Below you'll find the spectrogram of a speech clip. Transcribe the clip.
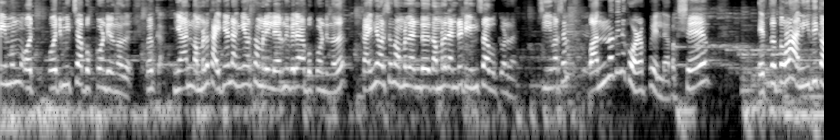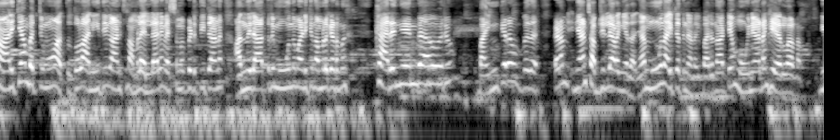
ടീമും ഒരുമിച്ച് പൊക്കോണ്ടിരുന്നത് ഞാൻ നമ്മൾ കഴിഞ്ഞ അങ്ങേ വർഷം നമ്മളില്ലായിരുന്നു ഇവരാ പൊക്കോണ്ടിരുന്നത് കഴിഞ്ഞ വർഷം നമ്മൾ രണ്ട് നമ്മൾ രണ്ട് ടീംസാ പൊക്കോണ്ടിരുന്നത് ഈ വർഷം വന്നതിന് കുഴപ്പമില്ല. പക്ഷേ എത്രത്തോളം അനീതി കാണിക്കാൻ പറ്റുമോ അത്രത്തോളം അനീതി കാണിച്ച് നമ്മളെല്ലാരും വിഷമപ്പെടുത്തിയിട്ടാണ് അന്ന് രാത്രി മൂന്ന് മണിക്ക് നമ്മൾ കിടന്ന് കരഞ്ഞതിന്റെ ആ ഒരു ഭയങ്കര കാരണം ഞാൻ സബ് ജില്ല ഇറങ്ങിയതാ. ഞാൻ മൂന്ന് ഐറ്റത്തിനാണ്. ഭരതനാട്യം മൂന്നാടം കേരളാടം. ഈ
